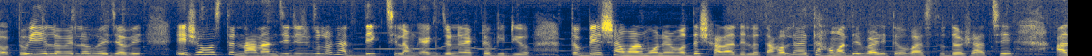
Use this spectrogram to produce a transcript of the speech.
ততই এলোমেলো হয়ে যাবে। এই সমস্ত নানান জিনিসগুলো না, দেখছিলাম একজনের একটা ভিডিও। তো বেশ আমার মনের মধ্যে সাড়া দিল। তাহলে হয়তো আমাদের বাড়িতেও বাস্তুদোষ আছে। আর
